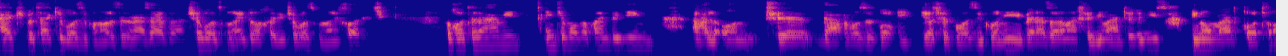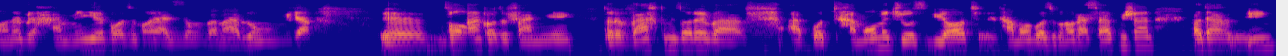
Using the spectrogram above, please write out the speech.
تک به تک بازیکن‌ها رو زیر نظر دارن. چه بازیکن‌های داخلی چه بازیکن‌های خارجی. به خاطر همین اینکه ما بخوایم بگیم الان چه دروازه‌بانی یا چه بازیکنی به نظر من خیلی منطقی نیست. اینو من قاطعانه به همه بازیکن‌های عزیزمون و مردم میگم. واقعا کادر فنی داره وقت می‌ذاره و با تمام جزئیات تمام بازیکن‌ها رصد میشن و در این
